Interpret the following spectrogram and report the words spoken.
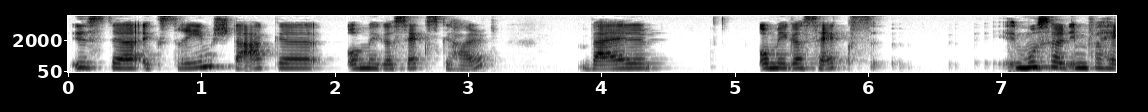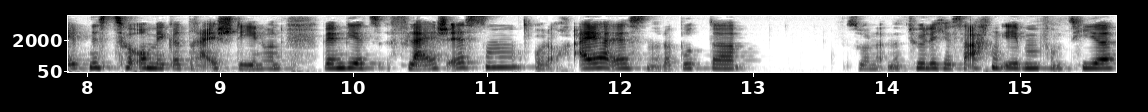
ist der extrem starke Omega-6-Gehalt, weil Omega-6 muss halt im Verhältnis zu Omega-3 stehen. Und wenn wir jetzt Fleisch essen oder auch Eier essen oder Butter, so natürliche Sachen eben vom Tier,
